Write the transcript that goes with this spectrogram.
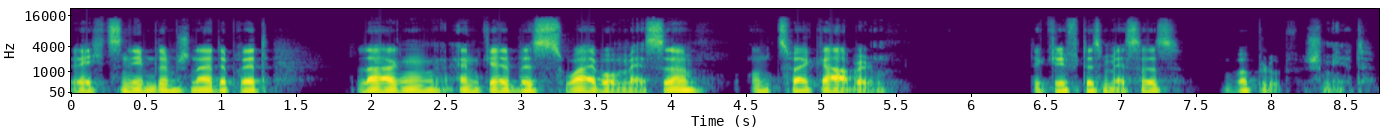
Rechts neben dem Schneidebrett lagen ein gelbes Swibo-Messer und zwei Gabeln. Der Griff des Messers war blutverschmiert.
